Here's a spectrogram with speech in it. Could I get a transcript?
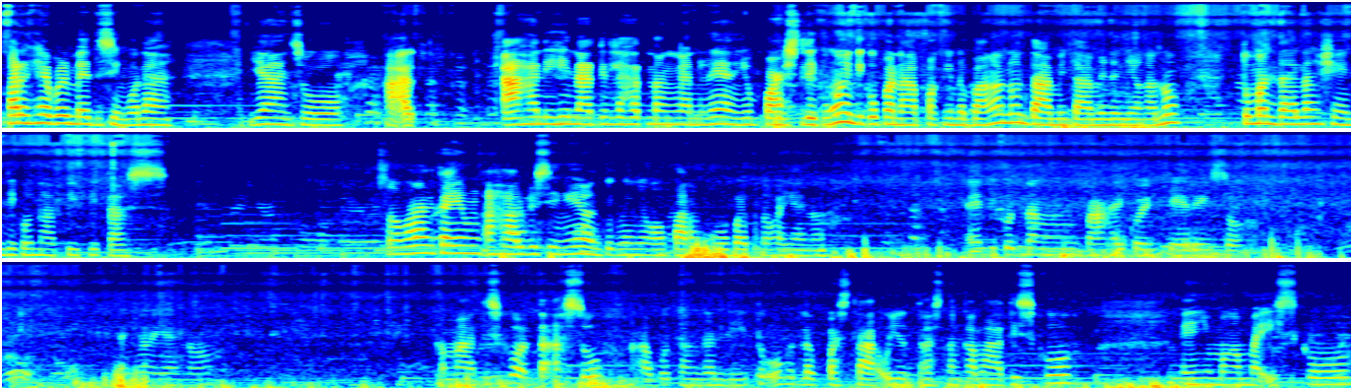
parang herbal medicine ko na. Yan, so, a- ahanihin natin lahat ng ano na yan. Yung parsley ko nga, hindi ko pa napakinabangan. No? Dami-dami na niyang ano. Tumanda lang siya, hindi ko napipitas. So, marami tayong harvesting ngayon. Tignan niyo, oh, parang gubat, no? Ayan, oh. Ayan, likod ng bahay ko yung terrace, oh. Kita niyo, ayan, oh. Kamatis ko, ang taas, oh. Abot hanggang dito, oh. Lagpas tao yung taas ng kamatis ko. Ayan yung mga mais ko.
